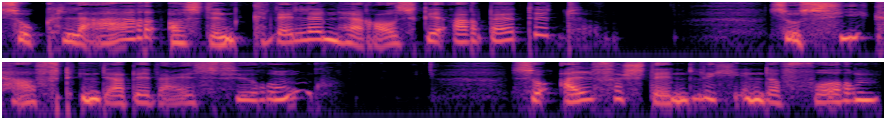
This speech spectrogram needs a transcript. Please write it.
so klar aus den Quellen herausgearbeitet, so sieghaft in der Beweisführung, so allverständlich in der Form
